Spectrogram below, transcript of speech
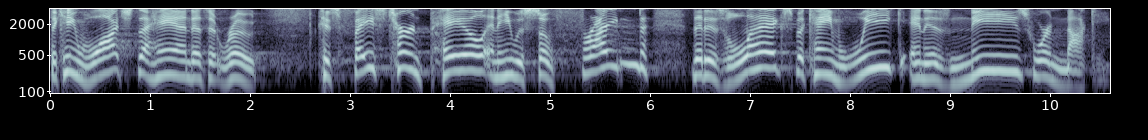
The king watched the hand as it wrote. His face turned pale, and he was so frightened that his legs became weak and his knees were knocking.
